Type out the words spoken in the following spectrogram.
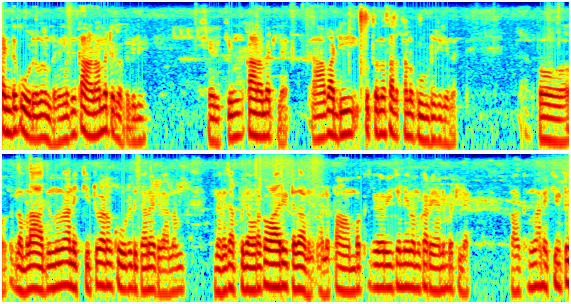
രണ്ട് കൂടുകളുണ്ട്. നിങ്ങൾക്ക് കാണാൻ പറ്റുന്നുണ്ട് ഇതിൽ ശരിക്കും കാണാൻ പറ്റില്ല. ആ വടി കുത്തുന്ന സ്ഥലത്താണ് കൂട് ഇരിക്കുന്നത്. അപ്പോൾ നമ്മൾ ആദ്യം ഒന്ന് അനക്കിയിട്ട് വേണം കൂട് എടുക്കാനായിട്ട്. കാരണം ഇന്നലെ ചപ്പ് ചവറൊക്കെ വാരിയിട്ടതാണ്. വല്ല പാമ്പൊക്കെ കയറിയിട്ടുണ്ടെങ്കിൽ നമുക്ക് അറിയാനും പറ്റില്ല. ബാക്കി ഒന്ന് അനക്കിയിട്ട്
